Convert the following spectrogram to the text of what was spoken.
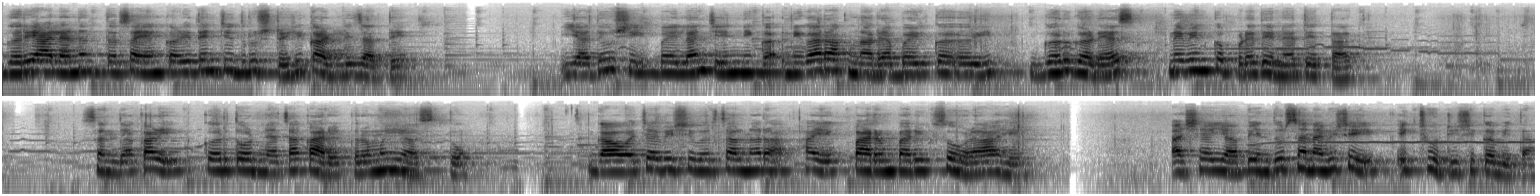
घरी आल्यानंतर सायंकाळी त्यांची दृष्टही काढली जाते. या दिवशी बैलांची निगा निगा राखणाऱ्या बैलकरी घरगड्यास नवीन कपडे देण्यात येतात. संध्याकाळी कर तोडण्याचा कार्यक्रमही असतो. गावाच्या वेशीवर चालणारा हा एक पारंपरिक सोहळा आहे. अशा या बेंदूर सणाविषयी एक छोटीशी कविता.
